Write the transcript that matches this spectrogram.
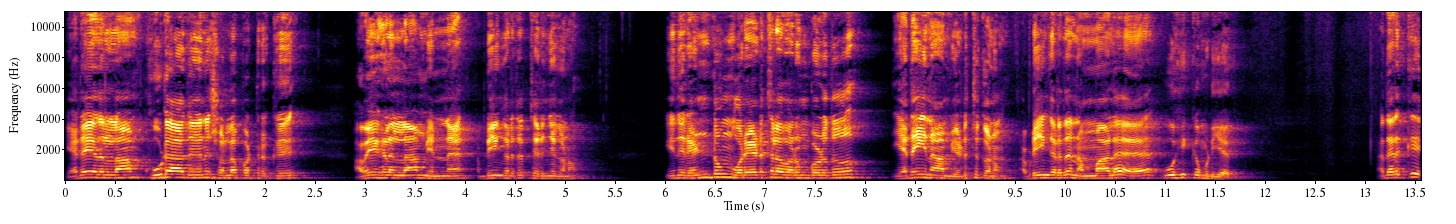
எதை எதெல்லாம் கூடாதுன்னு சொல்லப்பட்டிருக்கு? அவைகளெல்லாம் என்ன அப்படிங்கிறத தெரிஞ்சுக்கணும். இது ரெண்டும் ஒரு இடத்துல வரும்பொழுது எதை நாம் எடுத்துக்கணும் அப்படிங்கிறத நம்மால் ஊகிக்க முடியாது. அதற்கு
